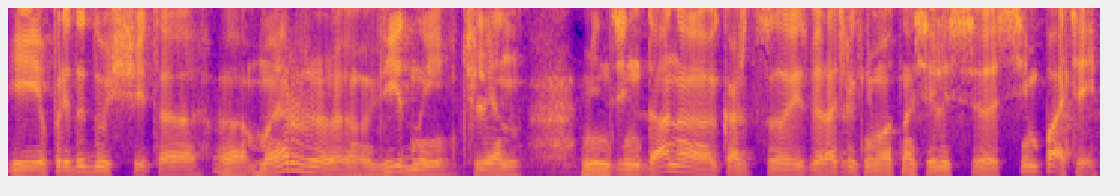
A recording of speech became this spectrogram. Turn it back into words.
и предыдущий-то э, мэр, видный член Миндзиндана, кажется, избиратели к нему относились с симпатией.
